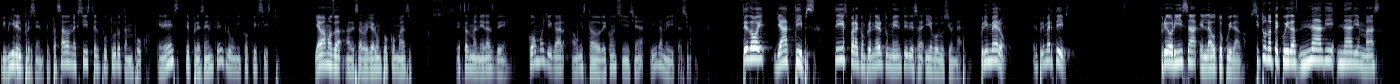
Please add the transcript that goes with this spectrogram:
Vivir el presente. El pasado no existe, el futuro tampoco. En este presente es lo único que existe. Ya vamos a desarrollar un poco más estas maneras de cómo llegar a un estado de conciencia y la meditación. Te doy ya tips, tips para comprender tu mente y, evolucionar. Primero, el primer tips, prioriza el autocuidado. Si tú no te cuidas, nadie, nadie más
